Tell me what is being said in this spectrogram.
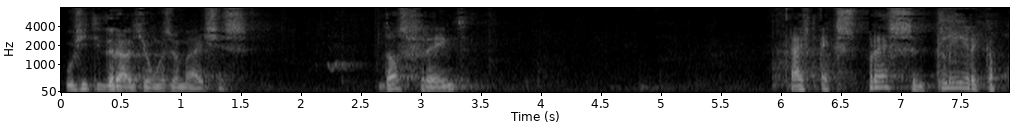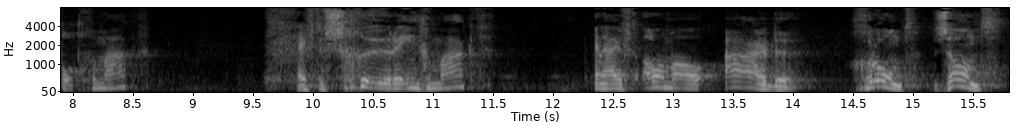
hoe ziet hij eruit, jongens en meisjes? Dat is vreemd. Hij heeft expres zijn kleren kapot gemaakt. Hij heeft er scheuren in gemaakt. En hij heeft allemaal aarde, grond, zand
